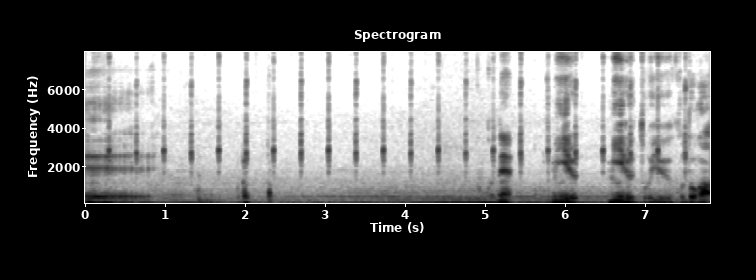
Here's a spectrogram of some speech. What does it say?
えね、見る、見るということが、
